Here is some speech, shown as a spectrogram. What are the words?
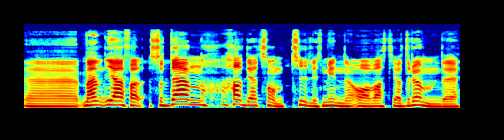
Eh, Men i alla fall, så den hade jag ett sånt tydligt minne av att jag drömde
